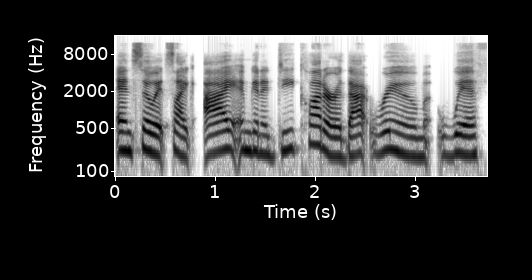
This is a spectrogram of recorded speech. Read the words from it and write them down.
And so it's like, I am going to declutter that room with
